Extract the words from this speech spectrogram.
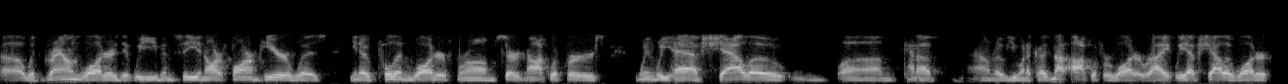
uh, with groundwater that we even see in our farm here was, you know, pulling water from certain aquifers when we have shallow, um, kind of, I don't know, you want to call it not aquifer water, right? We have shallow water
